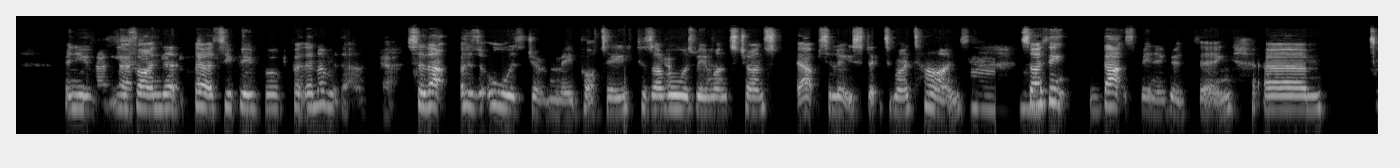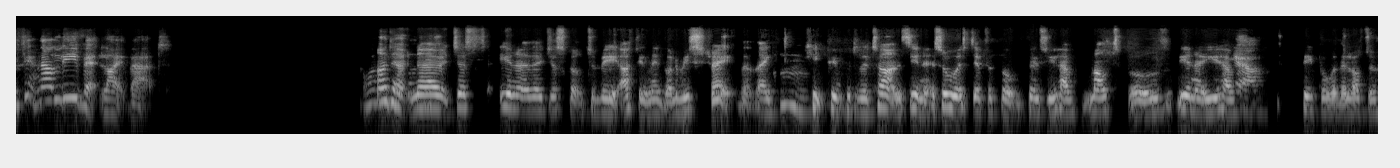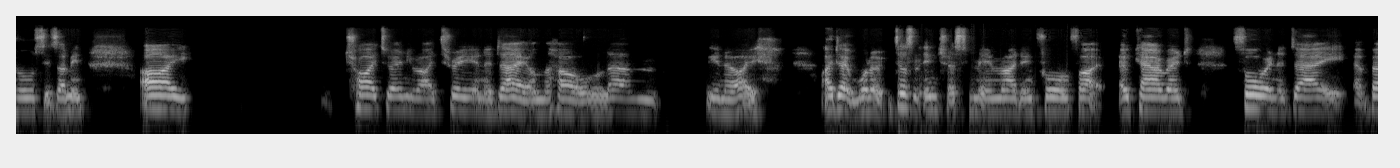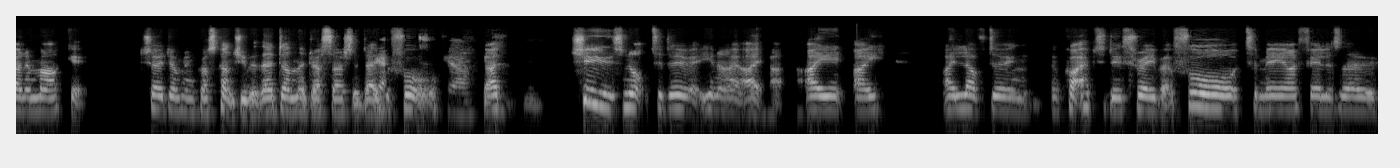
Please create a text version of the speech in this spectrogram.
and you And you 30 find that thirty people put their number down. Yeah. So that has always driven me potty because I've always been one to try and absolutely stick to my times. Mm, So mm. I think that's been a good thing. Um, you think they'll leave it like that? I don't know. It just you know they just got to be. I think they've got to be strict that they Mm, keep people to the times. You know, it's always difficult because you have multiples. You know, you have yeah, people with a lot of horses. I mean, I try to only ride three in a day on the whole. Um, you know, I I don't want to. It doesn't interest me in riding four or five. Okay, I rode four in a day at Burnham Market show jumping cross country, but they'd done the dressage the day yeah. before. Yeah. I choose not to do it. You know, I I I I love doing. I'm quite happy to do three, but four to me, I feel as though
